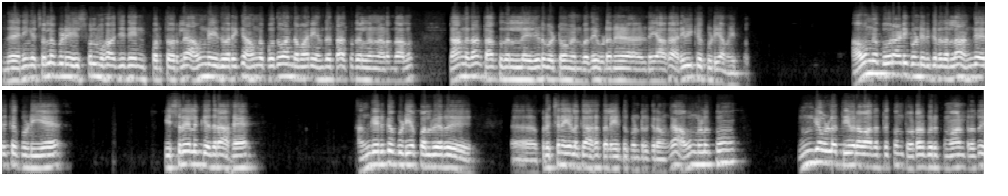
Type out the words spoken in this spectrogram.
இந்த நீங்க சொல்லக்கூடிய இஸ்புல் முஹாஜிதீன் பொறுத்தவரையில அவங்க இதுவரைக்கும் அவங்க பொதுவா இந்த மாதிரி எந்த தாக்குதல் நடந்தாலும் நாங்க தான் தாக்குதலில் ஈடுபட்டோம் என்பதை உடனடியாக அறிவிக்கக்கூடிய அமைப்பு. அவங்க போராடி கொண்டிருக்கிறதெல்லாம் அங்க இருக்கக்கூடிய இஸ்ரேலுக்கு எதிராக அங்க இருக்கக்கூடிய பல்வேறு பிரச்சனைகளுக்காக தலையிட்டு கொண்டிருக்கிறவங்க அவங்களுக்கும் இங்க உள்ள தீவிரவாதத்துக்கும் தொடர்பு இருக்குமான்றது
